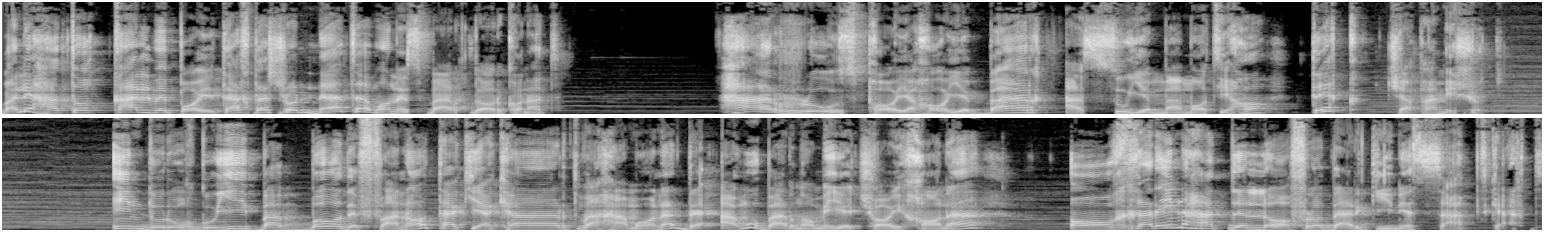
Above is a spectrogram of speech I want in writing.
ولی حتی قلب پایتختش را نتوانست برقدار کند. هر روز پایه های برق از سوی مماتی ها تق چپه می شد این دروغگویی به باد فنا تکیه کرد و همانند امو برنامه چایخانه آخرین حد لاف را در گینه ثبت کرد.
